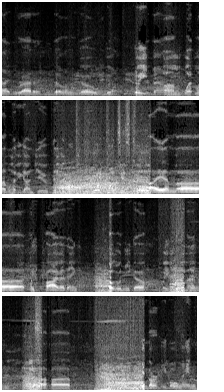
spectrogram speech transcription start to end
The Night Rider, don't go go. Wait, down. um, what level have you gotten to, Your touch is cold. I am, uh, 25, I think. I was with Nico. Wait, what map? And, uh, uh, can't remember people name.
